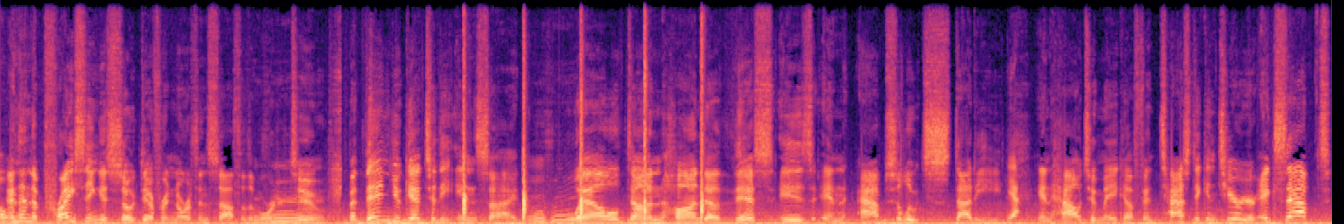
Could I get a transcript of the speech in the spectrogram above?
Oh. And then the pricing is so different north and south of the border mm-hmm. too. But then you get to the inside. Mm-hmm. Well done, Honda. This is an absolute study Yeah. in how to make a fantastic interior, except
